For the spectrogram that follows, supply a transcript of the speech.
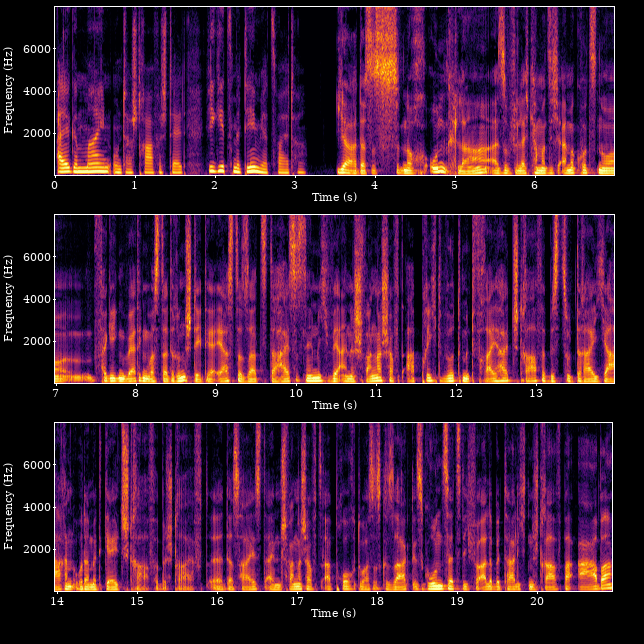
allgemein unter Strafe stellt. Wie geht es mit dem jetzt weiter? Ja, das ist noch unklar. Also vielleicht kann man sich einmal kurz nur vergegenwärtigen, was da drin steht. Der erste Satz, da heißt es nämlich, wer eine Schwangerschaft abbricht, wird mit Freiheitsstrafe bis zu drei Jahren oder mit Geldstrafe bestraft. Äh, das heißt, ein Schwangerschaftsabbruch, du hast es gesagt, ist grundsätzlich für alle Beteiligten strafbar, aber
